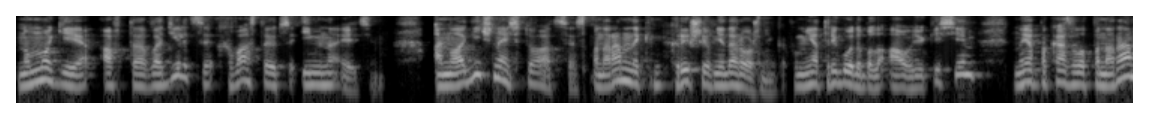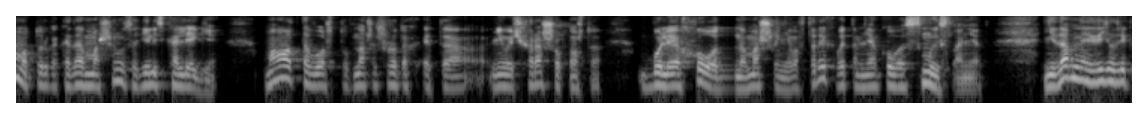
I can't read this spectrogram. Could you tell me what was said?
но многие автовладельцы хвастаются именно этим. Аналогичная ситуация с панорамной крышей внедорожников. У меня три года было Audi Q7, но я показывал панораму только когда в машину садились коллеги. Мало того, что в наших широтах это не очень хорошо, потому что более холодно в машине. Во-вторых, в этом никакого смысла нет. Недавно я видел рекламу,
